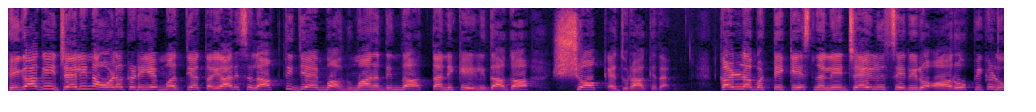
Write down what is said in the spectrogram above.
ಹೀಗಾಗಿ ಜೈಲಿನ ಒಳಗಡೆಯೇ ಮದ್ಯ ತಯಾರಿಸಲಾಗ್ತಿದೆಯಾ ಎಂಬ ಅನುಮಾನದಿಂದ ತನಿಖೆ ಇಳಿದಾಗ ಶಾಕ್ ಎದುರಾಗಿದೆ. ಕಳ್ಳ ಬಟ್ಟಿ ಕೇಸ್ನಲ್ಲಿ ಜೈಲು ಸೇರಿರೋ ಆರೋಪಿಗಳು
